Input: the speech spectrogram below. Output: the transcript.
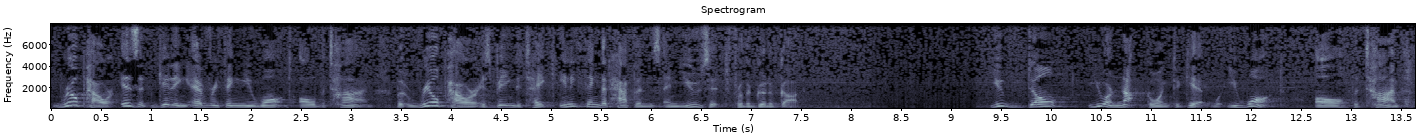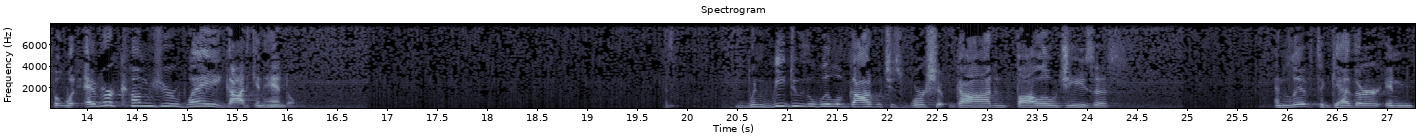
real power isn't getting everything you want all the time, but real power is being to take anything that happens and use it for the good of God. You don't you are not going to get what you want all the time. But whatever comes your way, God can handle. When we do the will of God, which is worship God and follow Jesus, and live together in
